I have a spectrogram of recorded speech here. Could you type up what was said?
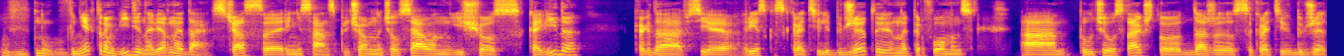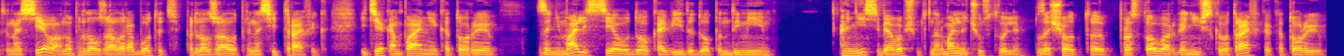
в, ну, в некотором виде, наверное, да, сейчас э, ренессанс. Причем начался он еще с ковида, когда все резко сократили бюджеты на перформанс, а получилось так, что даже сократив бюджеты на SEO, оно продолжало работать, продолжало приносить трафик. И те компании, которые занимались SEO до ковида, до пандемии, они себя, в общем-то, нормально чувствовали за счет э, простого органического трафика, который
